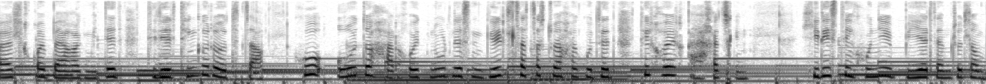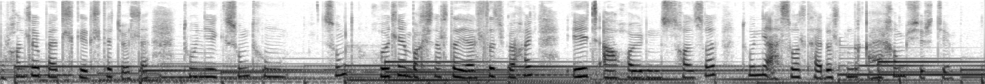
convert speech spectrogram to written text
ойлгохгүй байгааг мэдээд тэрээр тэнгэрөөд заав. Хүү өөдөө харах үед нүрнээс нь гэрэл цацарч байхыг үзээд тэр хоёр гайхаж гин. Христийн хүний биеэр дамжуулан бурханлаг байдал гэрэлтэж байлаа. Түүнийг сүмд хүм сүмд хуулийн багш нартай ярилцаж байхыг ээж аав хоёр нь сонсоод түүний асуулт хариултанд гайхамширчээ.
